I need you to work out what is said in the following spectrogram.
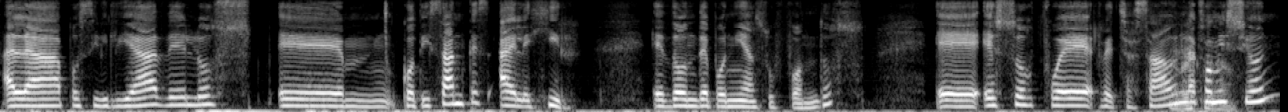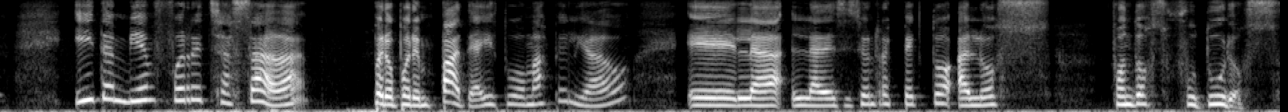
a la posibilidad de los eh, cotizantes a elegir eh, dónde ponían sus fondos. Eh, eso fue rechazado en la comisión y también fue rechazada, pero por empate, ahí estuvo más peleado, eh, la, la decisión respecto a los fondos futuros.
